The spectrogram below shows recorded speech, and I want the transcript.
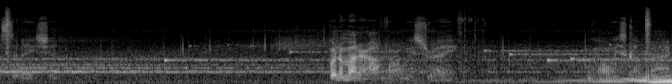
destination. But no matter how far we stray, we always come back.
